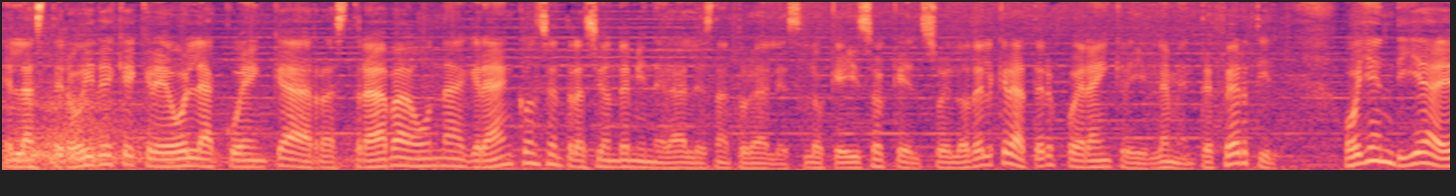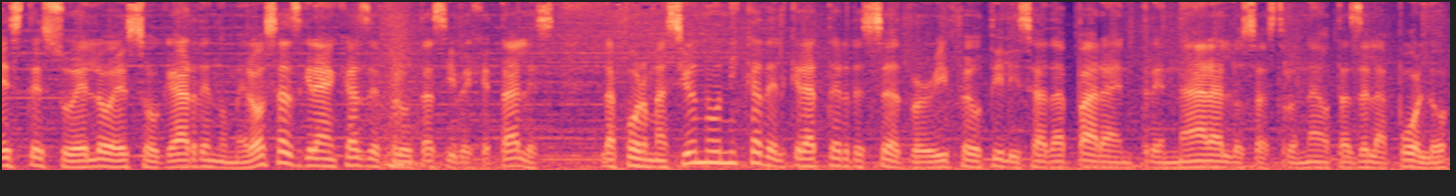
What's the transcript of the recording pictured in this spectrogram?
El asteroide que creó la cuenca arrastraba una gran concentración de minerales naturales, lo que hizo que el suelo del cráter fuera increíblemente fértil. Hoy en día este suelo es hogar de numerosas granjas de frutas y vegetales. La formación única del cráter de Sudbury fue utilizada para entrenar a los astronautas del Apolo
